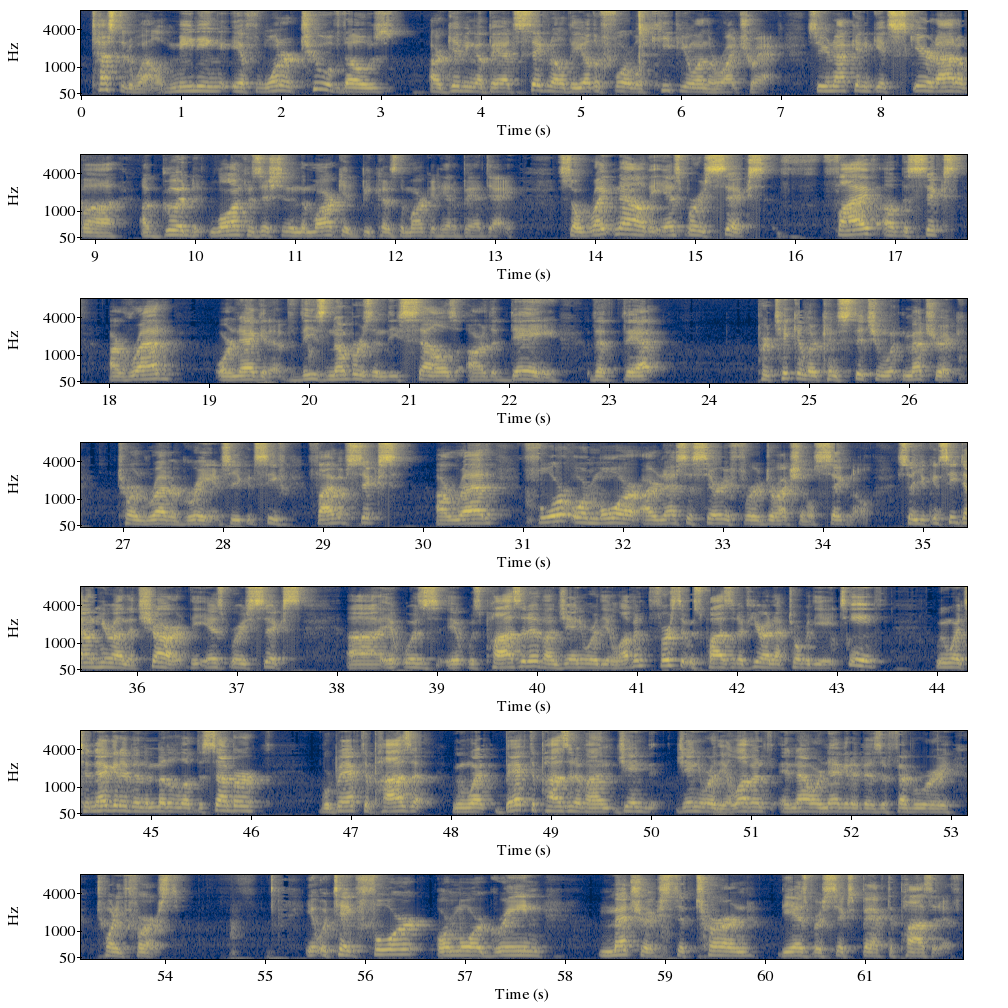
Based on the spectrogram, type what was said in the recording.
tested well, meaning if one or two of those are giving a bad signal, the other four will keep you on the right track. So you're not going to get scared out of a, a good long position in the market because the market had a bad day. So right now, the Asbury 6, five of the six are red or negative. These numbers in these cells are the day that that particular constituent metric turned red or green. So you can see five of six are red, four or more are necessary for a directional signal. So you can see down here on the chart, the Asbury 6, uh, it was it was positive on January the 11th. First, it was positive here on October the 18th. We went to negative in the middle of December. We're back to positive. We went back to positive on Jan January the 11th, and now we're negative as of February 21st. It would take four or more green metrics to turn the Asbury 6 back to positive.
